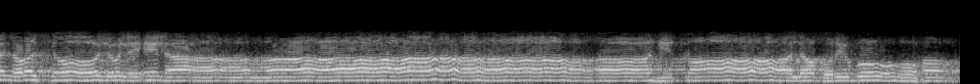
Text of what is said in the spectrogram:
هل رسول الإله قال اضربوها.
